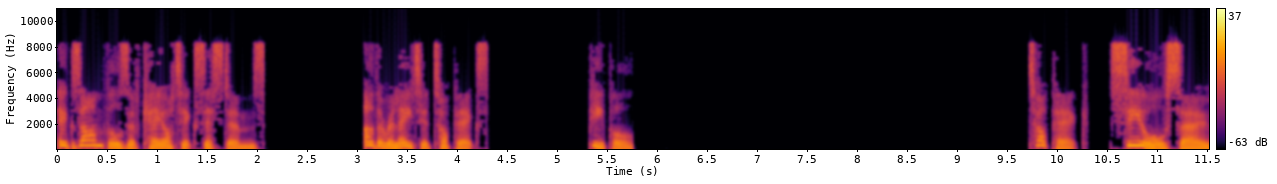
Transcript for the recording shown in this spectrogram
Examples of chaotic systems Other related topics People Topic. See also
